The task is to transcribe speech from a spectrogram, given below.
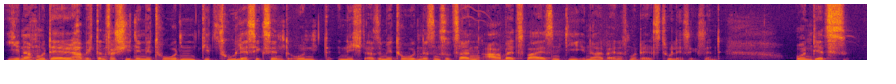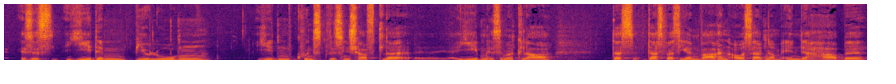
je nach Modell habe ich dann verschiedene Methoden, die zulässig sind und nicht. Also Methoden, das sind sozusagen Arbeitsweisen, die innerhalb eines Modells zulässig sind. Und jetzt ist es jedem Biologen, jedem Kunstwissenschaftler, äh, jedem ist immer klar, dass das, was ich an wahren Aussagen am Ende habe,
